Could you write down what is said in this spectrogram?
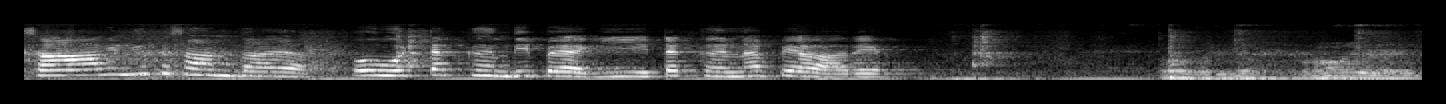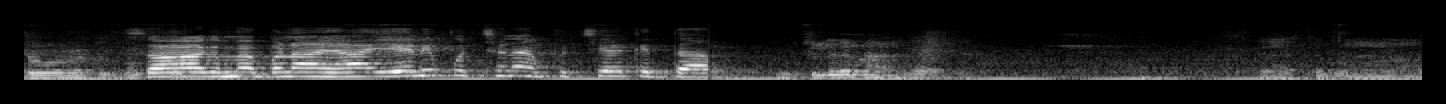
ਸਾਗ ਨਹੀਂ ਪਸੰਦ ਆਇਆ। ਉਹ ਟੱਕਣ ਦੀ ਪੈ ਗਈ ਟੱਕਣ ਨਾਲ ਪਿਆਰ ਆ ਤਾਂ ਵਧੀਆ ਬਣਾਓ ਯਾਰ ਦੋ ਰੋਟੀ ਭੁੱਖ- ਸਾਗ ਮੈਂ ਬਣਾਇਆ ਇਹ ਨਹੀਂ ਪੁੱਛਣਾ ਪੁੱਛਿਆ ਕਿੱਦਾਂ। ਚੁੱਲ੍ਹੇ ਤੇ ਬਣਾਇਆ ਗੈਸ ਤੇ? ਬਣਾਇਆ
